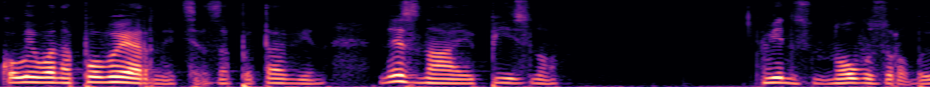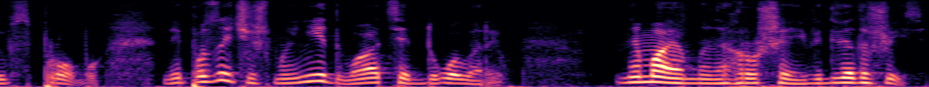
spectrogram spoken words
Коли вона повернеться? запитав він. Не знаю, пізно. Він знову зробив спробу. Не позичиш мені 20 доларів. Немає в мене грошей, відв'яжись.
